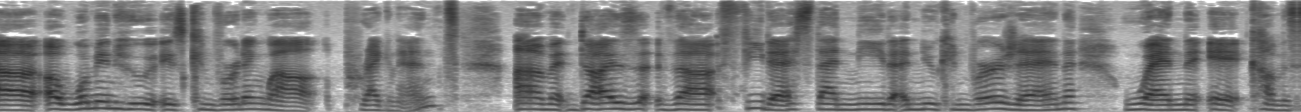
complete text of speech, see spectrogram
uh, a woman who is converting while pregnant. Um, does the fetus then need a new conversion when it comes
